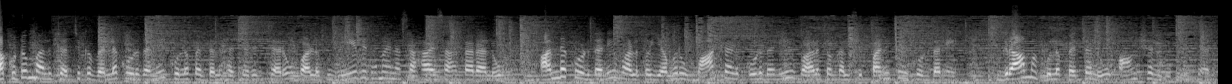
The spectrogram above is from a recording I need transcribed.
ఆ కుటుంబాలు చర్చికి వెళ్ళకూడదని కుల పెద్దలు హెచ్చరించారు. వాళ్ళకు ఏ విధమైన సహాయ సహకారాలు అందకూడదని వాళ్ళతో ఎవరు మాట్లాడకూడదని వాళ్ళతో కలిసి పనిచేయకూడదని గ్రామ కుల పెద్దలు ఆంక్షలు విధించారు.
